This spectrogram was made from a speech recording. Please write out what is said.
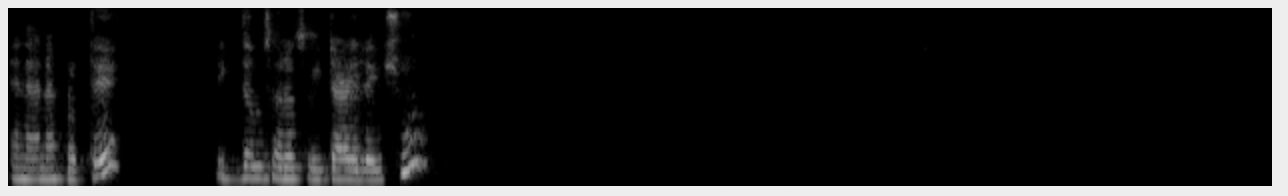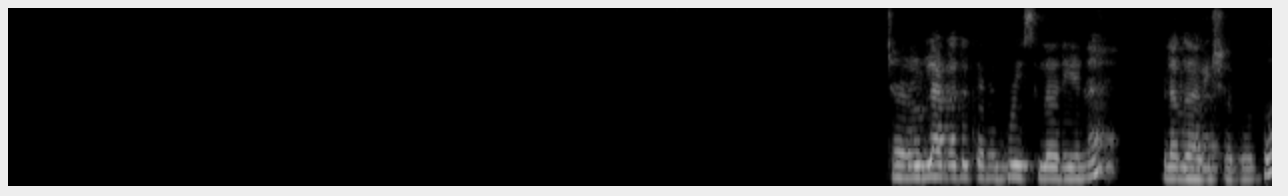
એના આના ફરતે એકદમ સરસ વીંટાળી લઈશું. જરૂર લાગે તો તમે થોડી સ્લરી એને લગાવી શકો છો.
